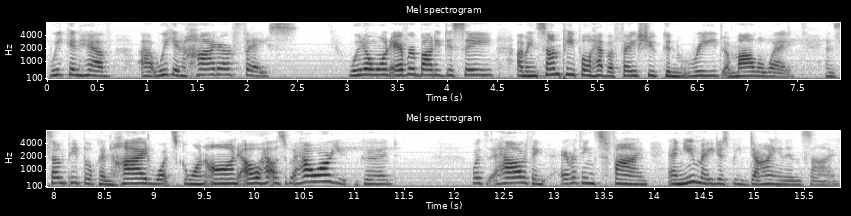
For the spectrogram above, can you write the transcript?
We can have. Uh, we can hide our face. We don't want everybody to see. I mean, some people have a face you can read a mile away, and some people can hide what's going on. Oh, how's how are you? Good. What's how are things? Everything's fine, and you may just be dying inside.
